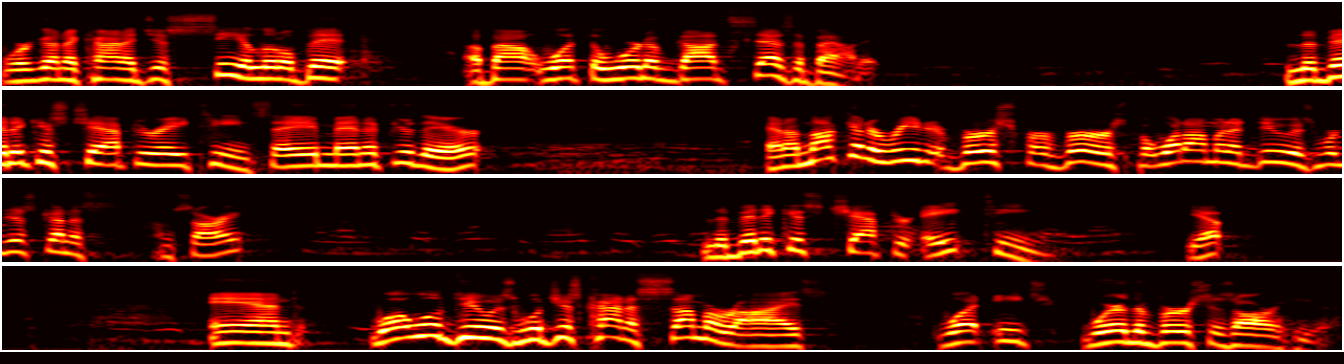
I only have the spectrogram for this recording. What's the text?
we're going to kind of just see a little bit about what the Word of God says about it. Leviticus chapter 18. Say amen if you're there. And I'm not going to read it verse for verse, but what I'm going to do is we're just going to, I'm sorry? Leviticus chapter 18. Yep. And what we'll do is we'll just kind of summarize what each, where the verses are here.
